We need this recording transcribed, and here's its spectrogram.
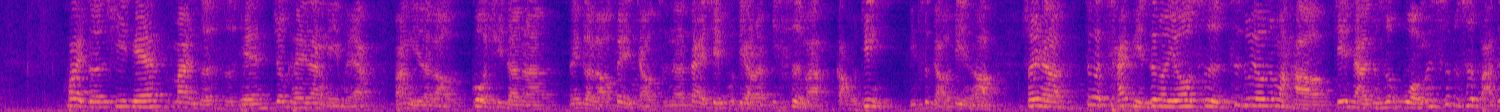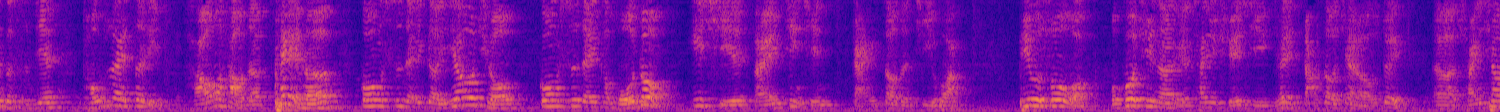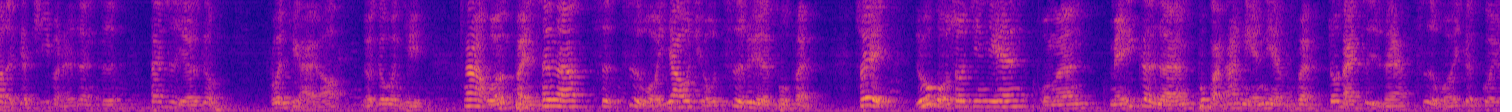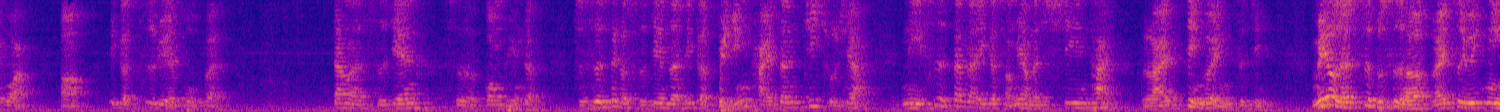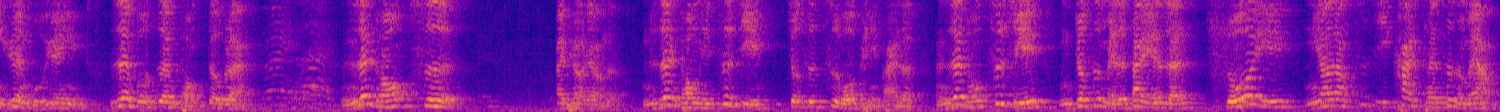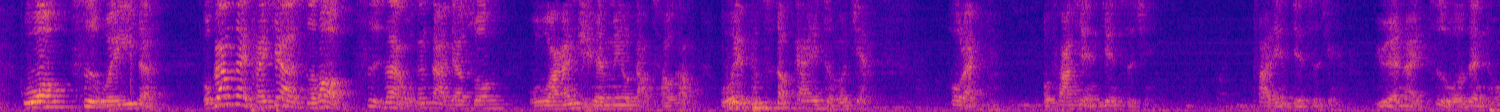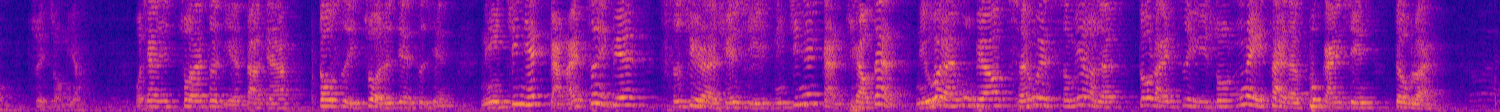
快则七天，慢则十天，就可以让你怎么样？把你的老过去的呢那个老废角质呢代谢不掉了，一次嘛搞定，一次搞定哈。所以呢，这个产品这么优势，制度又这么好，接下来就是我们是不是把这个时间投注在这里，好好的配合公司的一个要求，公司的一个活动，一起来进行改造的计划。比如说我，我过去呢也参与学习，可以打造下来我对呃传销的一个基本的认知。但是有一个问题来了哦，有一个问题，那我们本身呢是自我要求自律的部分。所以，如果说今天我们每一个人，不管他年龄的部分，都来自于怎样自我一个规划啊，一个自律的部分。当然，时间是公平的，只是这个时间的一个平台跟基础下，你是站在一个什么样的心态来定位你自己？没有人适不适合，来自于你愿不愿意，认不认同，对不对？对对。认同是爱漂亮的。你认同你自己就是自我品牌的，你认同自己，你就是美的代言人，所以你要让自己看成是什么样？我是唯一的。我刚刚在台下的时候，事实上我跟大家说，我完全没有打草稿，我也不知道该怎么讲。后来我发现一件事情，发现一件事情，原来自我认同最重要。我相信坐在这里的大家都是一做的一件事情。你今天敢来这边持续来学习，你今天敢挑战你未来目标成为什么样的人，都来自于说内在的不甘心，对不对？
